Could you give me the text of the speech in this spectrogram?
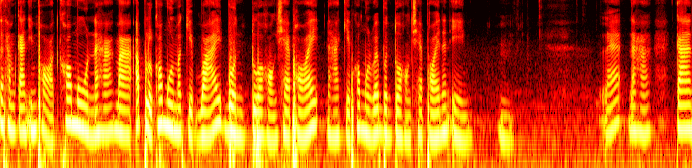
จะทำการ Import ข้อมูลนะคะ มาอัปโหลดข้อมูลมาเก็บไว้บนตัวของ SharePoint นะคะ เก็บข้อมูลไว้บนตัวของ SharePoint นั่นเองอ และนะคะการ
